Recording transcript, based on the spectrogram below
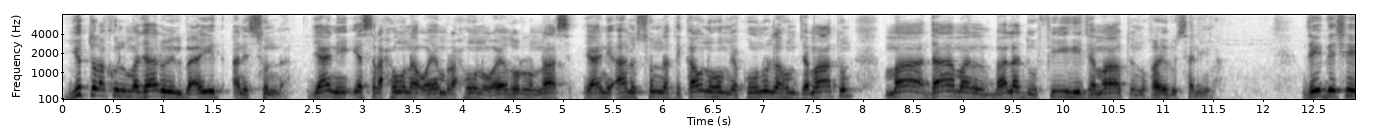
يترك المجال للبعيد عن السنة يعني يسرحون ويمرحون ويضر الناس يعني أهل السنة كونهم يكون لهم جماعة ما دام البلد فيه جماعة غير سليمة যেই দেশে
